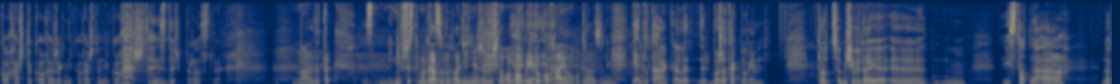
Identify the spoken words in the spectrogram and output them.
kochasz, to kochasz, jak nie kochasz, to nie kochasz. To jest dość proste. No ale to tak nie wszystkim od razu wychodzi, nie? że myślą o nie, Bogu nie, i go nie. kochają od razu. Nie? nie, to tak, ale może tak powiem. To, co mi się wydaje y, istotne, a no,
